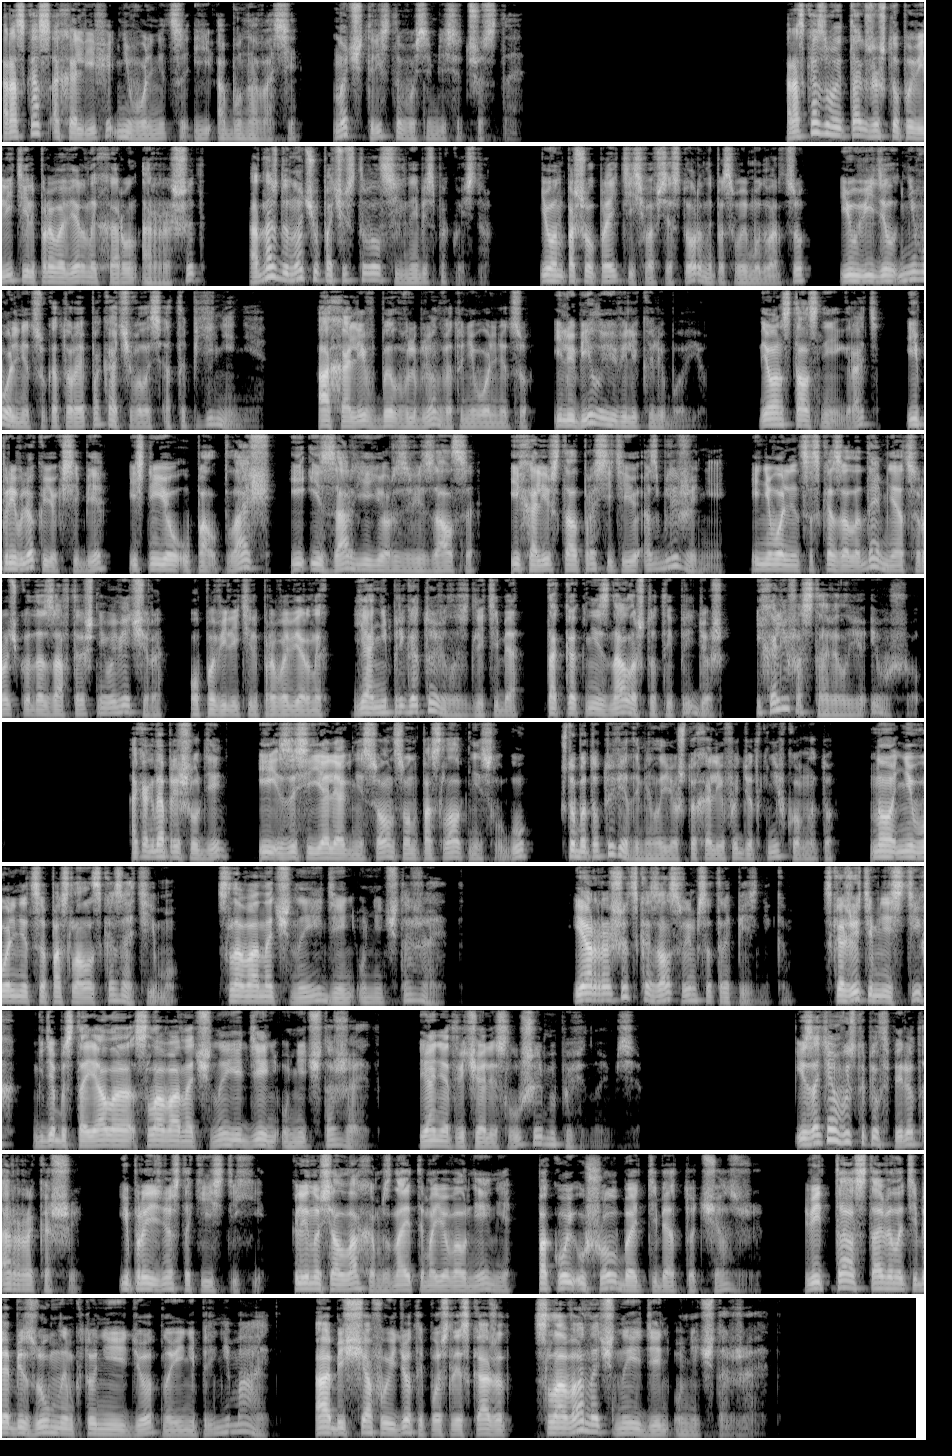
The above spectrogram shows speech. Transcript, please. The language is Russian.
Рассказ о халифе, невольнице и Абу Навасе. Ночь 386. Рассказывают также, что повелитель правоверных Харун ар-Рашид однажды ночью почувствовал сильное беспокойство. И он пошел пройтись во все стороны по своему дворцу и увидел невольницу, которая покачивалась от опьянения. А халиф был влюблен в эту невольницу и любил ее великой любовью. И он стал с ней играть и привлек ее к себе, и с нее упал плащ, и изар ее развязался, и халиф стал просить ее о сближении. И невольница сказала, дай мне отсрочку до завтрашнего вечера, о повелитель правоверных, я не приготовилась для тебя, так как не знала, что ты придешь. И халиф оставил ее и ушел. А когда пришел день, и засияли огни солнца, он послал к ней слугу, чтобы тот уведомил ее, что халиф идет к ней в комнату. Но невольница послала сказать ему, Слова ночные день уничтожает. И Ар-Рашид сказал своим сотрапезникам, скажите мне стих, где бы стояло «слова ночные день уничтожает». И они отвечали «слушаем и повинуемся». И затем выступил вперед Ар-Ракаши и произнес такие стихи. «Клянусь Аллахом, знай ты мое волнение, покой ушел бы от тебя тотчас же. Ведь та оставила тебя безумным, кто не идет, но и не принимает а обещав уйдет и после скажет «слова ночные день уничтожает».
